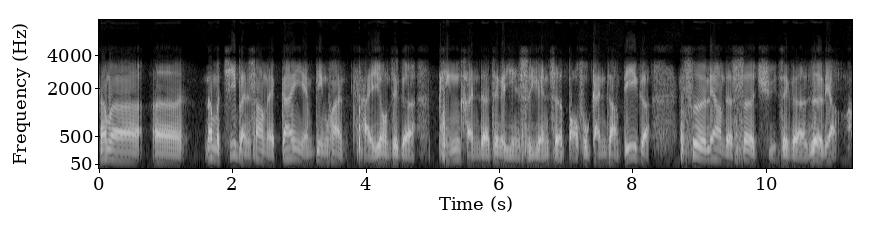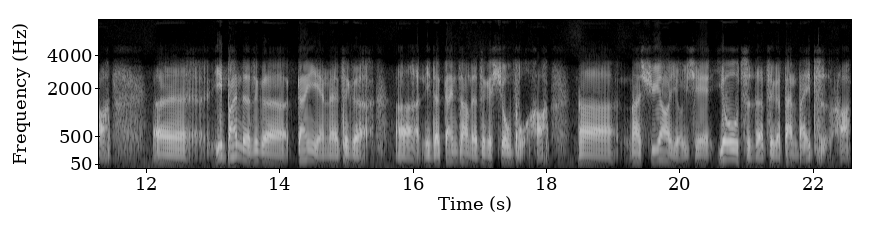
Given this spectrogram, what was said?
那么呃。那么基本上呢，肝炎病患采用这个平衡的这个饮食原则，保护肝脏。第一个，适量的摄取这个热量哈。呃，一般的这个肝炎呢，这个呃，你的肝脏的这个修补哈，那那需要有一些优质的这个蛋白质哈。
